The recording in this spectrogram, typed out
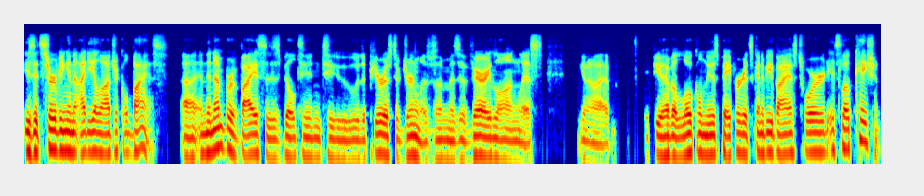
is it serving an ideological bias? Uh, and the number of biases built into the purest of journalism is a very long list. You know, uh, if you have a local newspaper, it's going to be biased toward its location,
